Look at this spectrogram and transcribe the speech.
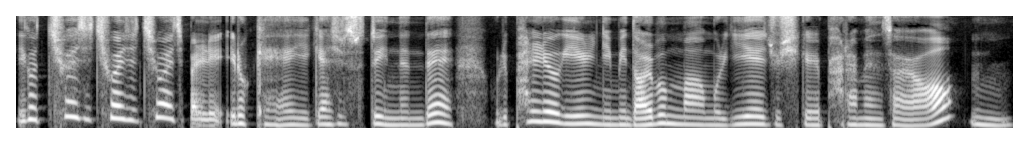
이거 치워야지, 치워야지, 치워야지, 빨리. 이렇게 얘기하실 수도 있는데, 우리 8621님이 넓은 마음으로 이해해 주시길 바라면서요. 음.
